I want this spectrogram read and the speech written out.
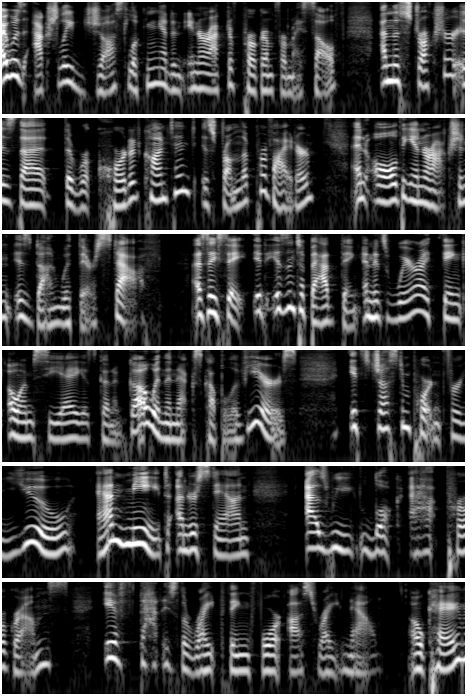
I was actually just looking at an interactive program for myself, and the structure is that the recorded content is from the provider and all the interaction is done with their staff. As I say, it isn't a bad thing, and it's where I think OMCA is going to go in the next couple of years. It's just important for you and me to understand as we look at programs if that is the right thing for us right now. Okay?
